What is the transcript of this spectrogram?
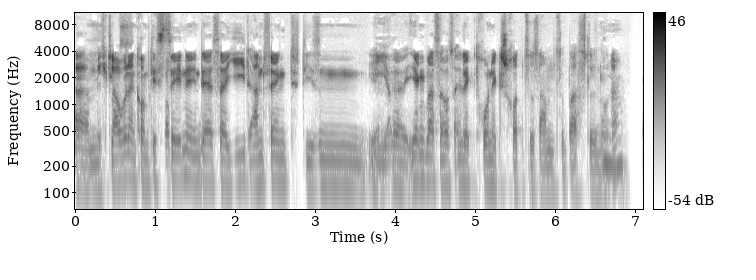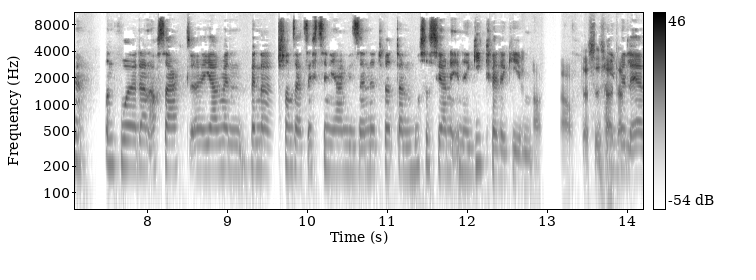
Ähm, ich glaube, dann kommt die Szene, in der Said anfängt, diesen Ja. äh, irgendwas aus Elektronikschrott zusammenzubasteln, oder? Mhm. Ja. Und wo er dann auch sagt, äh, ja, wenn, wenn das schon seit 16 Jahren gesendet wird, dann muss es ja eine Energiequelle geben, Genau, genau. Das ist Die halt will er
